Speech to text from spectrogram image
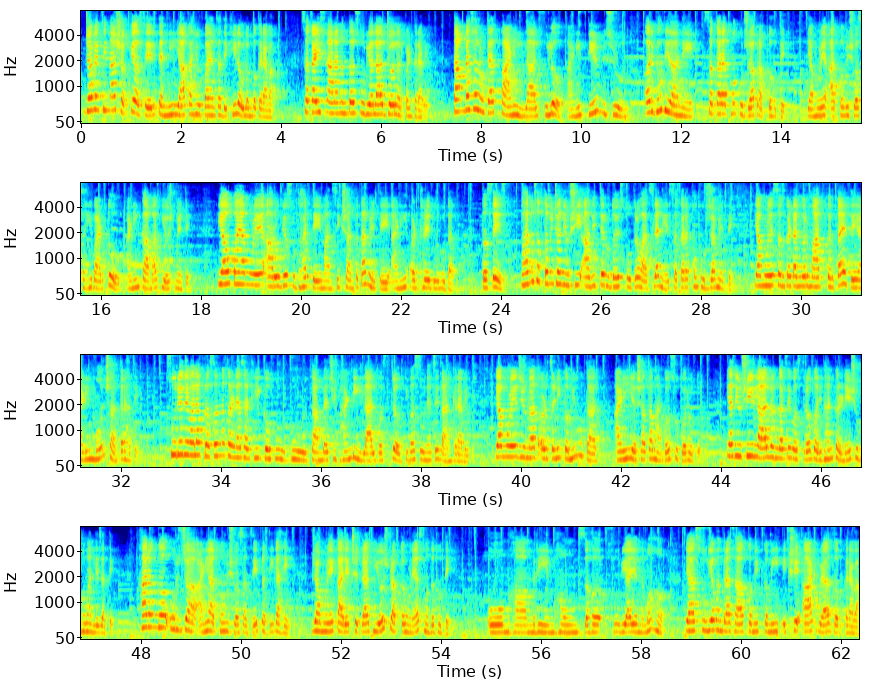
ज्या व्यक्तींना शक्य असेल त्यांनी या काही उपायांचा देखील अवलंब करावा. सकाळी स्नानानंतर सूर्याला जल अर्पण करावे. तांब्याच्या लोट्यात पाणी लाल फुलं आणि तीळ मिसळून अर्घ दिल्याने सकारात्मक ऊर्जा प्राप्त होते. यामुळे आत्मविश्वासही वाढतो आणि कामात यश मिळते. या उपायामुळे आरोग्य सुधारते मानसिक शांतता मिळते आणि अडथळे दूर होतात. तसेच भानुसप्तमीच्या दिवशी आदित्य हृदय स्तोत्र वाचल्याने सकारात्मक ऊर्जा मिळते. यामुळे संकटांवर मात करता येते आणि मन शांत राहते. सूर्यदेवाला प्रसन्न करण्यासाठी गहू गूळ तांब्याची भांडी लाल वस्त्र किंवा सोन्याचे दान करावे. यामुळे जीवनात अडचणी कमी होतात आणि यशाचा मार्ग सुकर होतो. या दिवशी लाल रंगाचे वस्त्र परिधान करणे शुभ मानले जाते. हा रंग ऊर्जा आणि आत्मविश्वासाचे प्रतीक आहे ज्यामुळे कार्यक्षेत्रात यश प्राप्त होण्यास मदत होते. ओम हाम ह्रीम हौम सह सूर्याय नमः या सूर्यमंत्राचा कमीत कमी एकशे आठ वेळा जप करावा.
